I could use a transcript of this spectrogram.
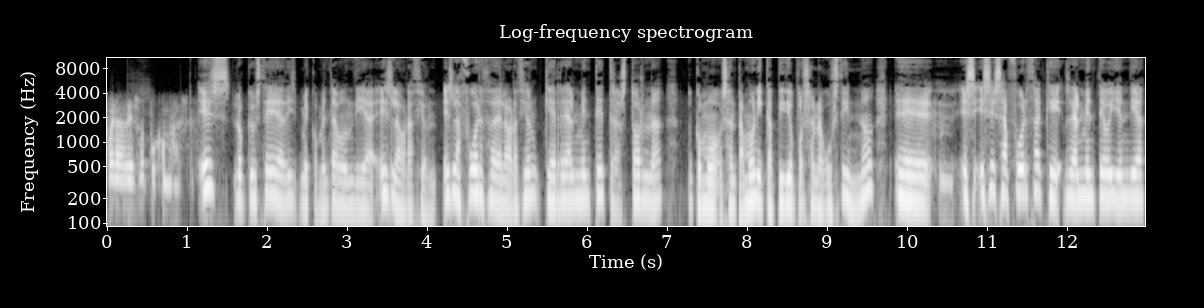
fuera de eso, poco más. Es lo que usted me comentaba un día, es la oración, es la fuerza de la oración que realmente trastorna, como Santa Mónica pidió por San Agustín, ¿no? Eh, es, es esa fuerza que realmente hoy en día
